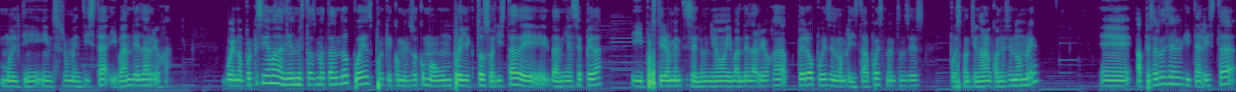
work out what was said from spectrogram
multiinstrumentista Iván de la Rioja. Bueno, ¿por qué se llama Daniel Me Estás Matando? Pues porque comenzó como un proyecto solista de Daniel Cepeda y posteriormente se le unió Iván de la Rioja, pero pues el nombre ya estaba puesto, entonces pues continuaron con ese nombre. Eh, a pesar de ser el guitarrista,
